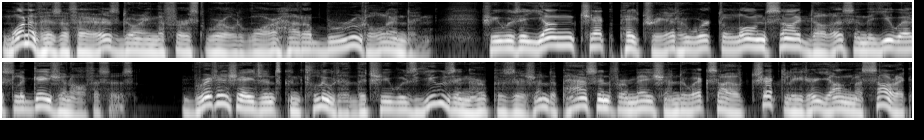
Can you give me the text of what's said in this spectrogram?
One of his affairs during the First World War had a brutal ending. She was a young Czech patriot who worked alongside Dulles in the U.S. legation offices. British agents concluded that she was using her position to pass information to exiled Czech leader Jan Masaryk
